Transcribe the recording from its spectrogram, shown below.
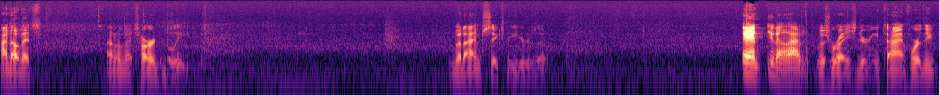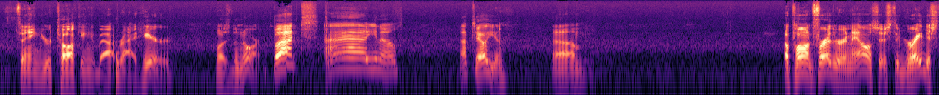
I know that's I know that's hard to believe. But I'm 60 years old. And, you know, I was raised during a time where the thing you're talking about right here was the norm. But, uh, you know, I tell you, um, upon further analysis, the greatest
